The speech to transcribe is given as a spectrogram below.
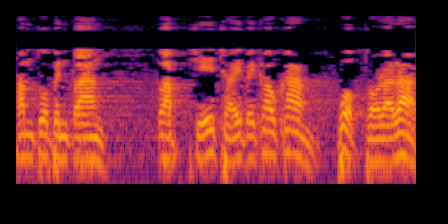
ทำตัวเป็นกลาง กลับเฉยเฉยไปเข้าข้าง พวกทรราช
